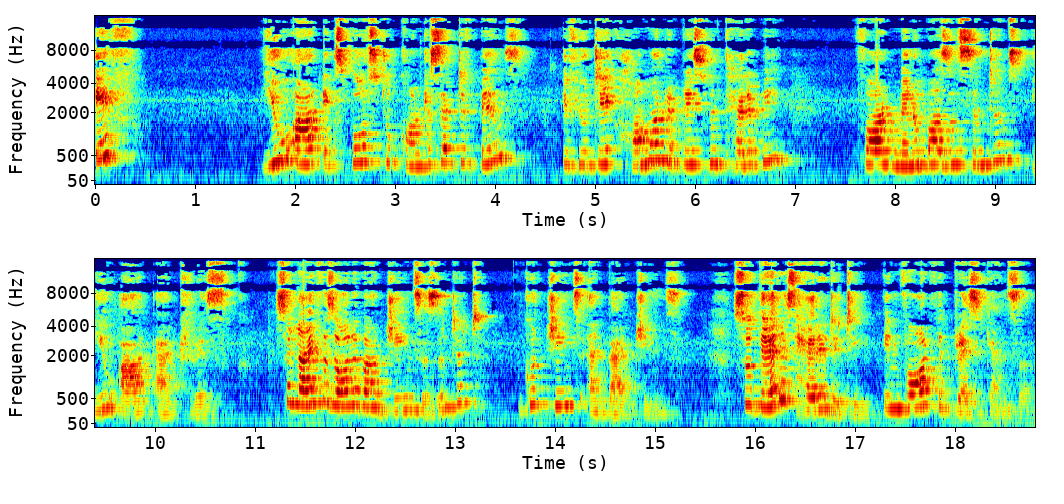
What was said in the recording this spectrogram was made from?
if are exposed to contraceptive pills, if you take hormone replacement therapy for menopausal symptoms, you are at risk. So life is all about genes, isn't it? Good genes and bad genes. So there is heredity involved with breast cancer.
